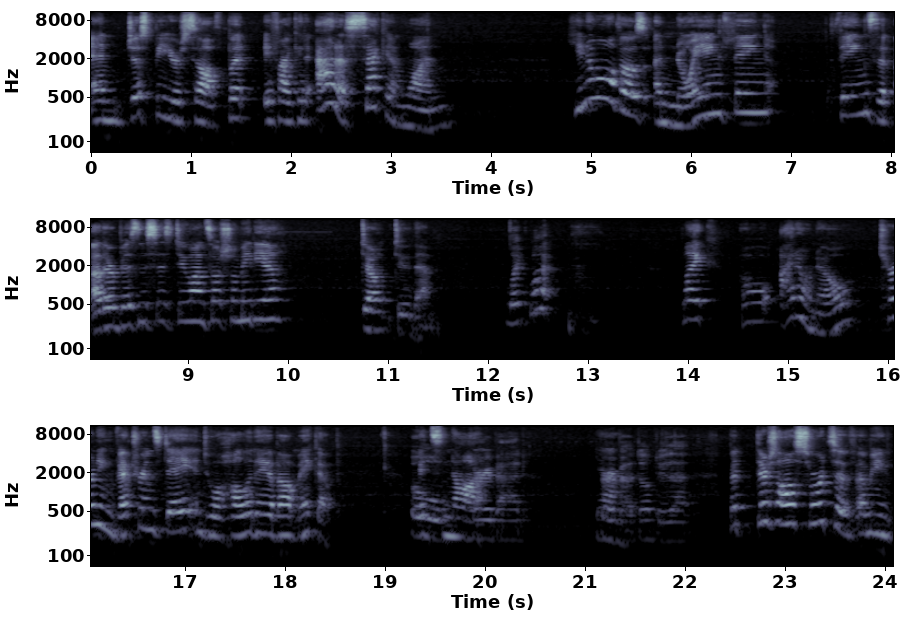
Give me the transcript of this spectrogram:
and just be yourself. But if I could add a second one, you know all those annoying thing things that other businesses do on social media? Don't do them. Like what? Like, oh, I don't know, turning Veterans Day into a holiday about makeup. It's Oh, not. Very bad. Very bad, don't do that. But there's all sorts of, I mean,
